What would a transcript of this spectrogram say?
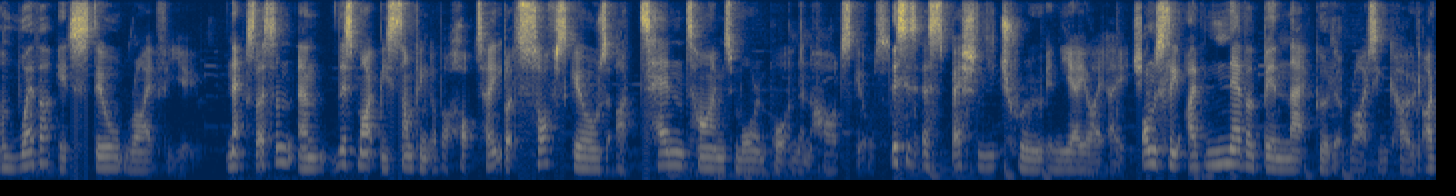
and whether it's still right for you. Next lesson, and this might be something of a hot take, but soft skills are 10 times more important than hard skills. This is especially true in the AI age. Honestly, I've never been that good at writing code. I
